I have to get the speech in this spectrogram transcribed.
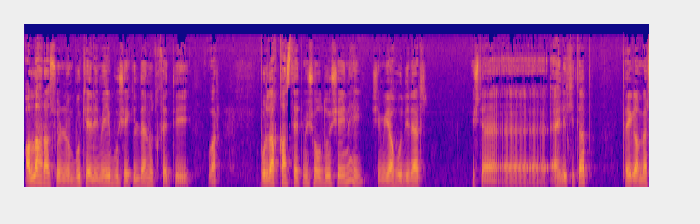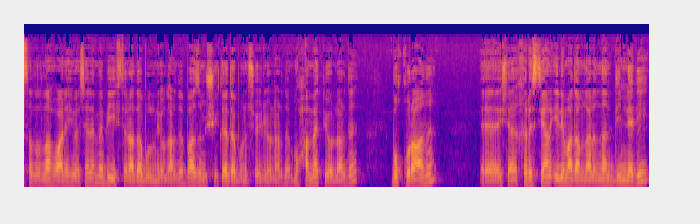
Allah Resulü'nün bu kelimeyi bu şekilde nutkettiği var. Burada kastetmiş olduğu şey ne? Şimdi Yahudiler işte ehli kitap Peygamber sallallahu aleyhi ve selleme bir iftirada bulunuyorlardı. Bazı müşrikler de bunu söylüyorlardı. Muhammed diyorlardı. Bu Kur'an'ı işte Hristiyan ilim adamlarından dinledi.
